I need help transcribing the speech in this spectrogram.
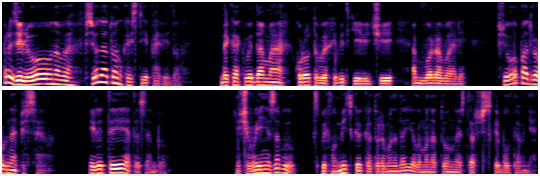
Про Зеленого. Все до тонкостей поведал. Да как вы дома Куротовых и Виткевичей обворовали. Все подробно описал. Или ты это забыл? Ничего я не забыл, вспыхнул Митька, которому надоела монотонная старческая болтовня.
